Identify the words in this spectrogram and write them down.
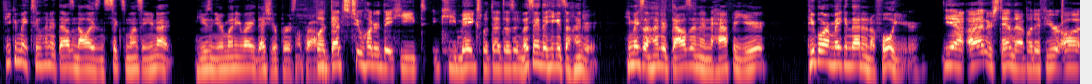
if you can make two hundred thousand dollars in six months and you're not using your money right, that's your personal problem. But that's 200 that he he makes, but that doesn't. Let's say that he gets a hundred. He makes a hundred thousand in half a year. People are making that in a full year. Yeah, I understand that, but if you're, uh,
